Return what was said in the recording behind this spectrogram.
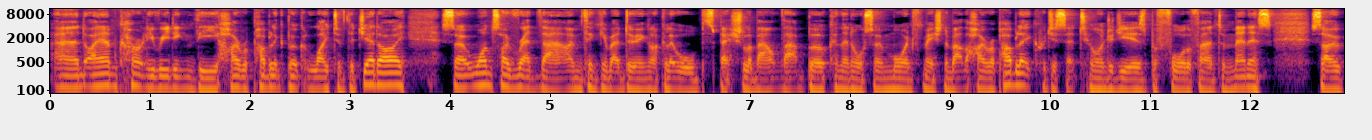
And I am currently reading the High Republic book, Light of the Jedi. So once I've read that, I'm thinking about doing like a little special about that book and then also more information about the High Republic, which is set 200 years before the Phantom Menace. So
